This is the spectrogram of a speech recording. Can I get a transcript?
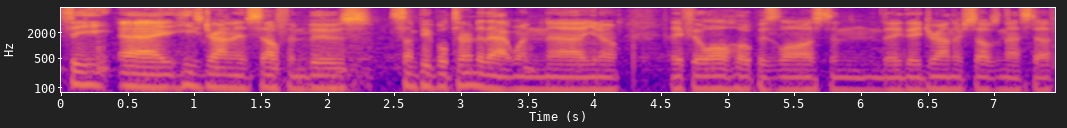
See, uh, he's drowning himself in booze. Some people turn to that when uh, you know they feel all hope is lost and they, they drown themselves in that stuff.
